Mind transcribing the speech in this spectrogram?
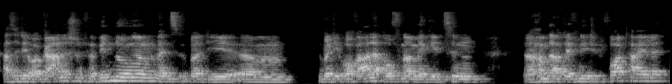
Also die organischen Verbindungen, wenn es über die ähm, über die orale Aufnahme geht, sind, äh, haben da definitiv Vorteile.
